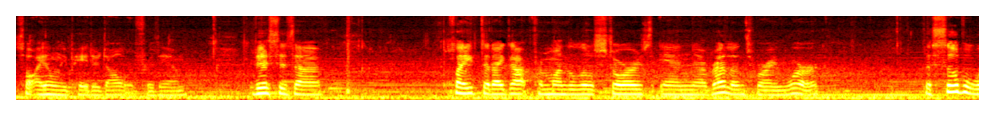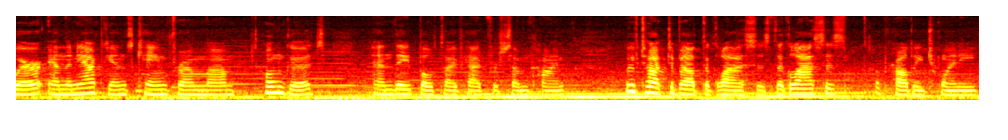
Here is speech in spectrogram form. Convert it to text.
So I only paid a dollar for them. This is a plate that I got from one of the little stores in uh, Redlands where I work. The silverware and the napkins came from um, Home Goods, and they both I've had for some time. We've talked about the glasses. The glasses are probably 20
